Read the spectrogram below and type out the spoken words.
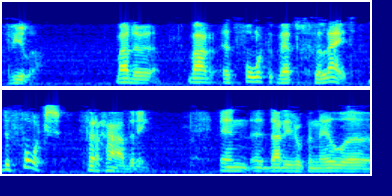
vielen. Waar, de, waar het volk werd geleid. De volksvergadering. En uh, daar is ook een heel uh,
